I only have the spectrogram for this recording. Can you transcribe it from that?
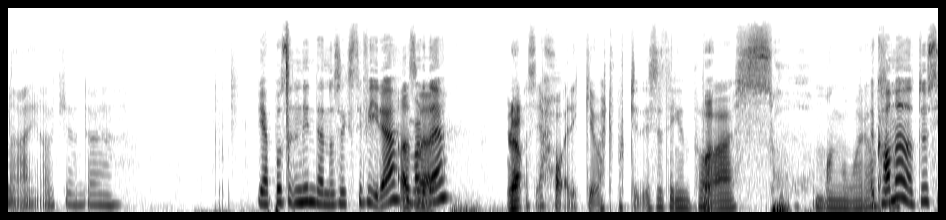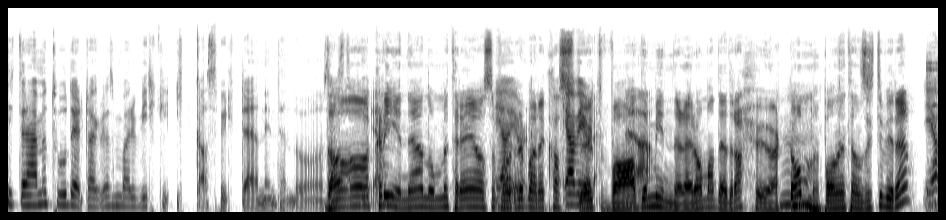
Nei, jeg vet ikke. Det, Vi er på Nintendo 64, Altså, var det det? altså, jeg har ikke vært borti disse tingene på Nei. så mange år. Altså. Det kan hende at du sitter her med to deltakere som bare virkelig ikke har spilt eh, Nintendo 64. Da kliner jeg nummer tre, og så får dere bare det. kaste Ja, ut hva Ja. det minner dere om av det dere har hørt om på Nintendo 64. Ja.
